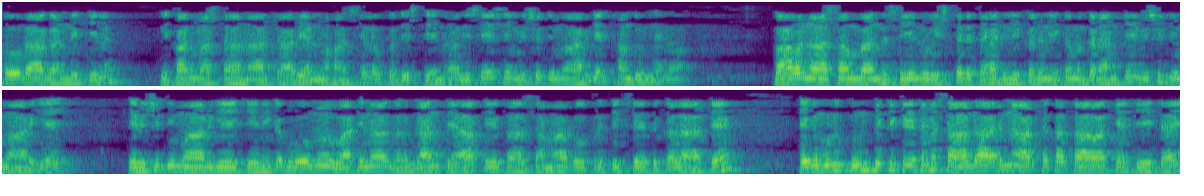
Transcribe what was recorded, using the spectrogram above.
තෝරා ගන්න කියලා මේ කර්මස්ථාන ආචාර්යයන් වහන්සේලා උපදෙස් දෙනවා විශේෂයෙන් විසුද්ධි මාර්ගයෙන් හඳුන්වනවා භාවනා සම්බන්ධ සීල විස්තර පැහැදිලි කරන එකම ග්‍රන්ථයේ විසුද්ධි මාර්ගයයි. ඒ විසුද්ධි මාර්ගය කියන එක බොහොම වටිනා ග්‍රන්ථයක්. ඒක සමාරෝ ප්‍රතික්ෂේප කළාට ඒක මුළු තුන් පිටකයටම සාධාරණ අර්ථ කතාවක් ඇටියටයි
